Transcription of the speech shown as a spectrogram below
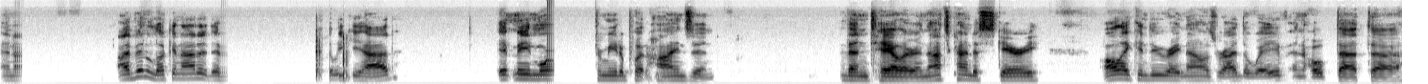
and I've been looking at it. If the week he had, it made more for me to put Hines in than Taylor, and that's kind of scary. All I can do right now is ride the wave and hope that uh,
